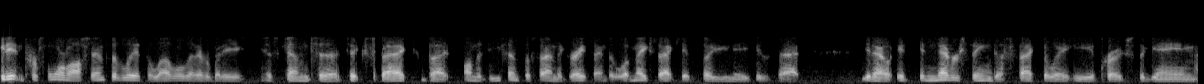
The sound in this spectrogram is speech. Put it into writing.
he didn't perform offensively at the level that everybody has come to to expect. But on the defensive side, the great thing, but what makes that kid so unique is that you know, it, it never seemed to affect the way he approached the game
